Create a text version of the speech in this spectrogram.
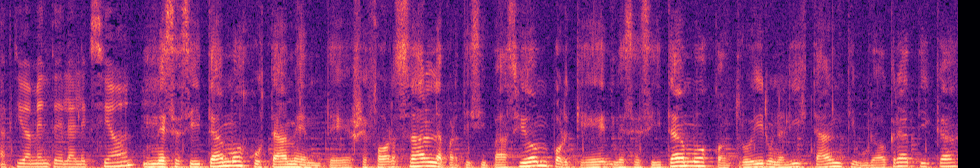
activamente de la elección. Necesitamos justamente reforzar la participación porque necesitamos construir una lista antiburocrática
